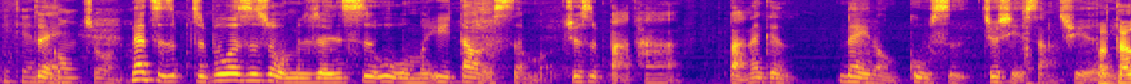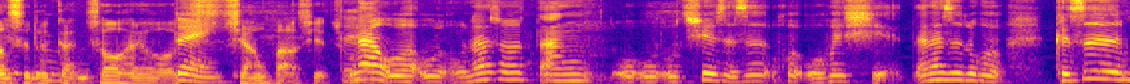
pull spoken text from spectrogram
一天的工作，那只只不过是说我们人事物，我们遇到了什么，就是把它把那个内容故事就写上去了，把当时的感受还有对想法写出来。那我我我那时候当我我我确实是会我会写，但但是如果可是。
